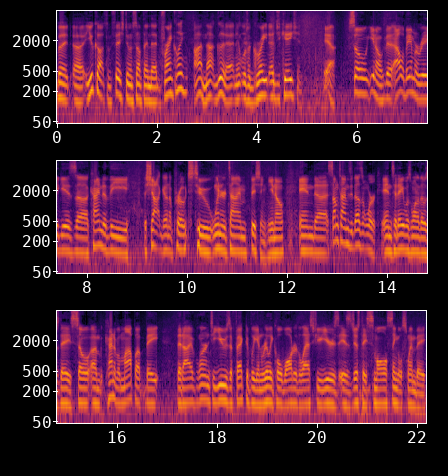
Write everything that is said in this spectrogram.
but uh, you caught some fish doing something that frankly, I'm not good at and it was a great education. Yeah, so, you know, the Alabama rig is uh, kind of the, the shotgun approach to wintertime fishing, you know, and uh, sometimes it doesn't work, and today was one of those days. So, um, kind of a mop-up bait that I've learned to use effectively in really cold water the last few years is just a small single swim bait.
